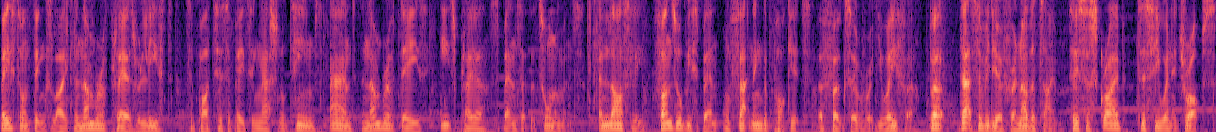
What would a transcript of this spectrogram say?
based on things like the number of players released to participating national teams and the number of days each player spends at the tournament. And lastly, funds will be spent on fattening the pockets of folks over at UEFA. But that's a video for another time, so subscribe to see when it drops.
